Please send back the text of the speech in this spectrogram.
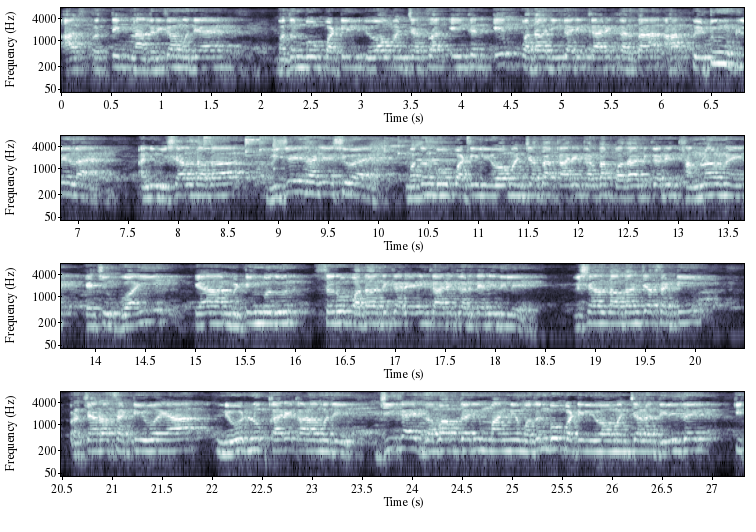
आज प्रत्येक नागरिकामध्ये आहे. मदनभाऊ पाटील युवा मंचाचा एक एक पदाधिकारी कार्यकर्ता हा पेटून उठलेला आहे. आणि विशालदादा विजयी झाल्याशिवाय मदनभाऊ पाटील युवा मंचाचा कार्यकर्ता पदाधिकारी थांबणार नाही याची ग्वाही या मिटिंगमधून सर्व पदाधिकारी आणि कार्यकर्त्यांनी दिली आहे. विशालदादांच्यासाठी प्रचारासाठी व या निवडणूक कार्यकाळामध्ये जी काही जबाबदारी मान्य मदनभाऊ पाटील युवा मंचाला दिली जाईल ती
